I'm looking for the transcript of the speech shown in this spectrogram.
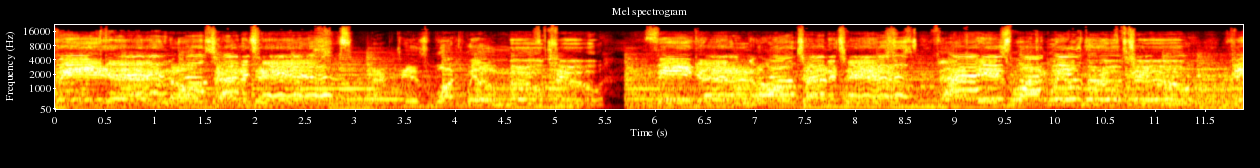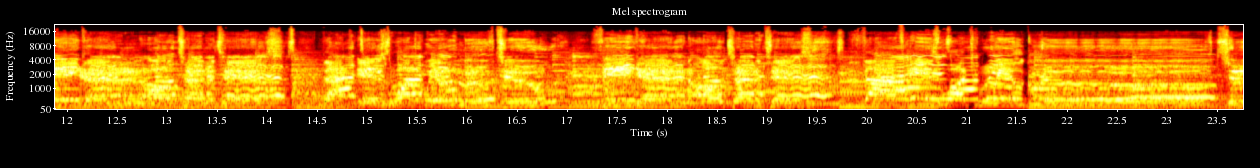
Vegan alternatives. That is what We'll move to vegan alternatives. That is what we'll groove to. Vegan alternatives. That is what we'll move to. Vegan alternatives. That is what we'll groove to.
